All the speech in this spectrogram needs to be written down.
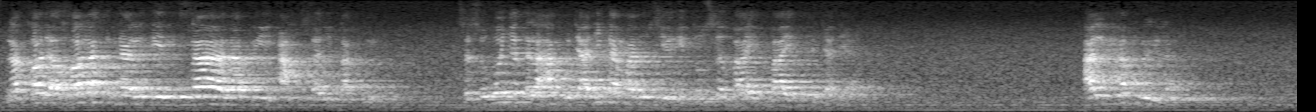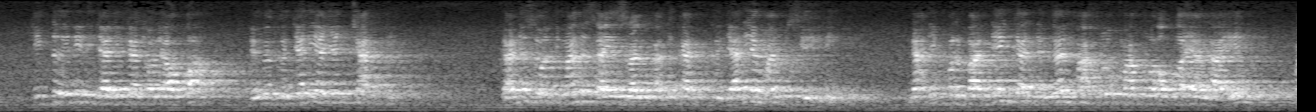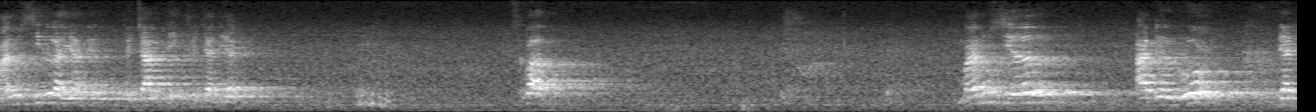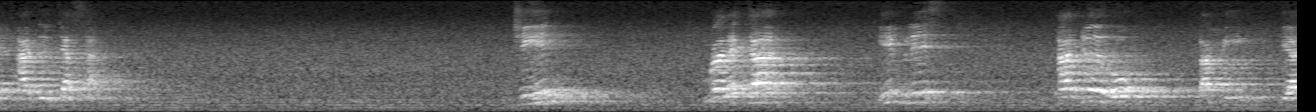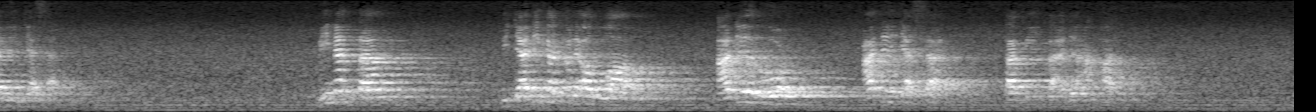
Laqad khalaqnal insana fi ahsani taqwim. Sesungguhnya telah aku jadikan manusia itu sebaik-baik kejadian. Alhamdulillah. Kita ini dijadikan oleh Allah dengan kejadian yang cantik. Kerana seperti mana saya selalu katakan, kejadian manusia ini nak diperbandingkan dengan makhluk-makhluk Allah yang lain, manusialah yang kecantik kejadian. Sebab manusia ada roh dan ada jasad. Jin, malaikat, iblis ada roh tapi tiada jasad. Binatang dijadikan oleh Allah ada roh ada jasad tapi tak ada akal.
